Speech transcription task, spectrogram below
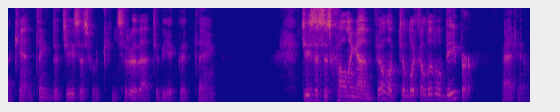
I can't think that Jesus would consider that to be a good thing. Jesus is calling on Philip to look a little deeper at him.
